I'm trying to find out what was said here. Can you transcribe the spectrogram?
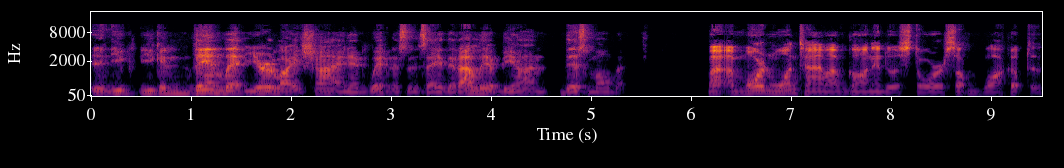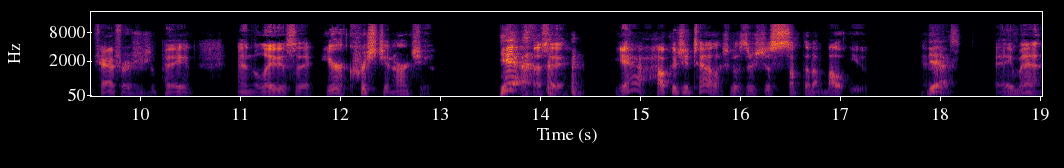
And you you can then let your light shine and witness and say that I live beyond this moment. My, uh, more than one time, I've gone into a store or something, walk up to the cash register to pay, and, and the lady said, "You're a Christian, aren't you?" Yeah. I say, "Yeah." How could you tell? She goes, "There's just something about you." Yes. Amen.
